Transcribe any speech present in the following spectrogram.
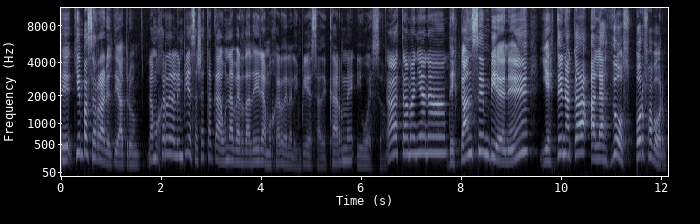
Eh, ¿Quién va a cerrar el teatro? La mujer de la limpieza ya está acá, una verdadera mujer de la limpieza, de carne y hueso. Hasta mañana. Descansen bien, ¿eh? Y estén acá a las dos, por favor.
